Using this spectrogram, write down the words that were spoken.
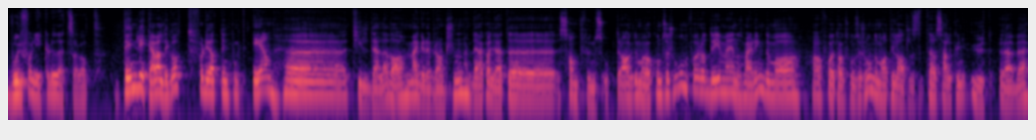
Hvorfor liker du dette så godt? Den liker jeg veldig godt, fordi at den punkt 1 eh, tildeler da meglerbransjen det jeg kaller et eh, samfunnsoppdrag. Du må ha konsesjon for å drive med eiendomsmegling. Du må ha foretakskonsesjon, du må ha tillatelse til å selv kunne utøve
